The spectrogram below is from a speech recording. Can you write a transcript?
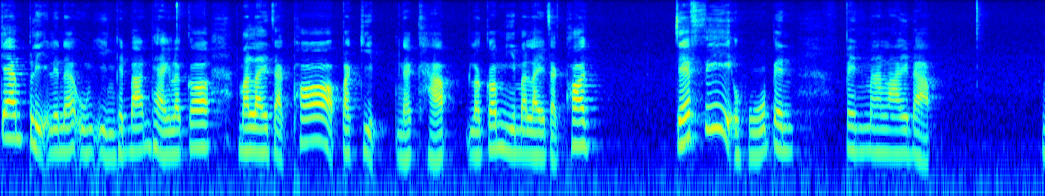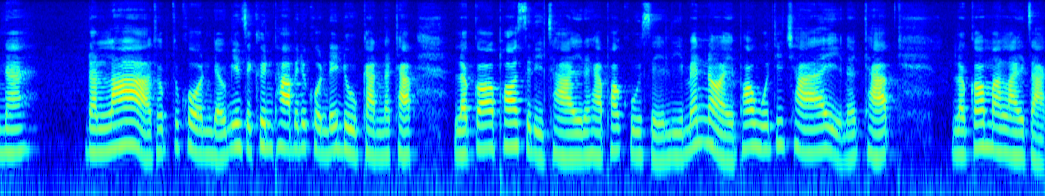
แก้มปริเลยนะ อุ๋งอิงเพชรบ้านแพง แล้วก็มาลัยจากพ่อประกิตนะครับ แล้วก็มีมาลัยจากพ่อเจฟฟี่โอ้โหเป็นเป็นมาลัยแบบนะ ดอลลาร์ทุกทุกคนเดี๋ยวมีนจะขึ้นภาพให้ทุกคนได้ดูกันนะครับ แล้วก็พ่อสิริชัยนะครับ พ่อครูเสรีแม่หน่อย พ่อวุฒิชัยนะครับ แล้วก็มาลัยจาก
